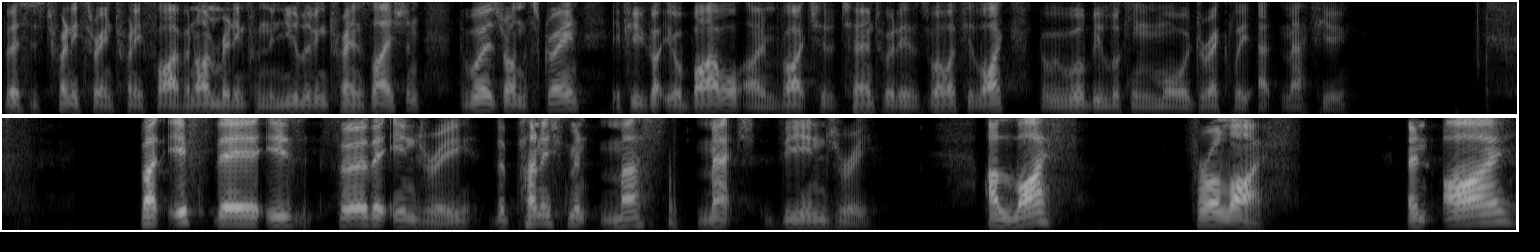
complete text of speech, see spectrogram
verses 23 and 25. And I'm reading from the New Living Translation. The words are on the screen. If you've got your Bible, I invite you to turn to it as well if you like, but we will be looking more directly at Matthew. But if there is further injury, the punishment must match the injury. A life for a life an eye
